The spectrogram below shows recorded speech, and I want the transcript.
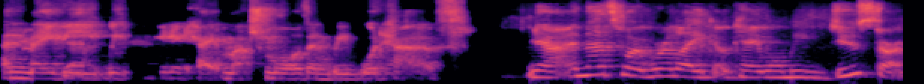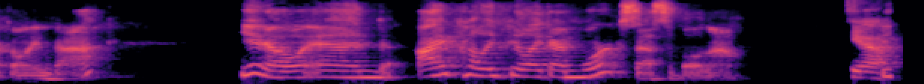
and maybe yeah. we communicate much more than we would have? Yeah. And that's what we're like, okay, when we do start going back, you know, and I probably feel like I'm more accessible now. Yeah.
